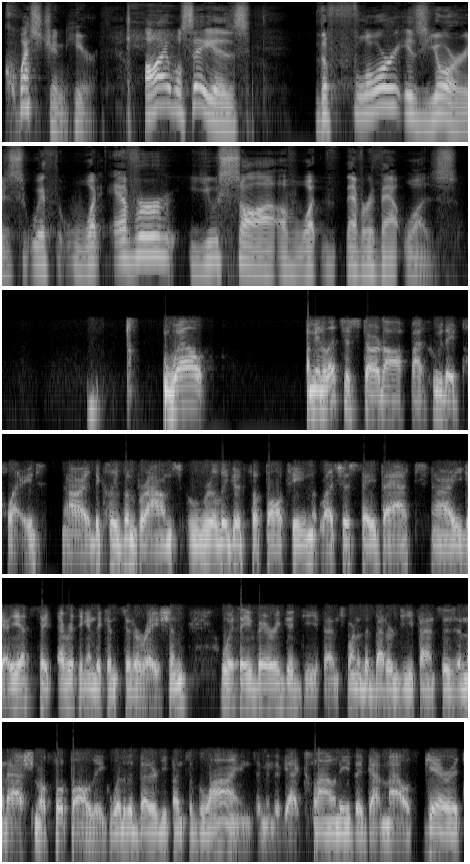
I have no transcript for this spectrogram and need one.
question here. All I will say is the floor is yours with whatever you saw of whatever that was. Well, I mean, let's just start off by who they played. All right, the Cleveland Browns, really good football team. Let's just say that. All right, you, got, you have to take everything into consideration with a very good defense, one of the better defenses in the National Football League. One of the better defensive lines. I mean, they've got Clowney, they've got Myles Garrett,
